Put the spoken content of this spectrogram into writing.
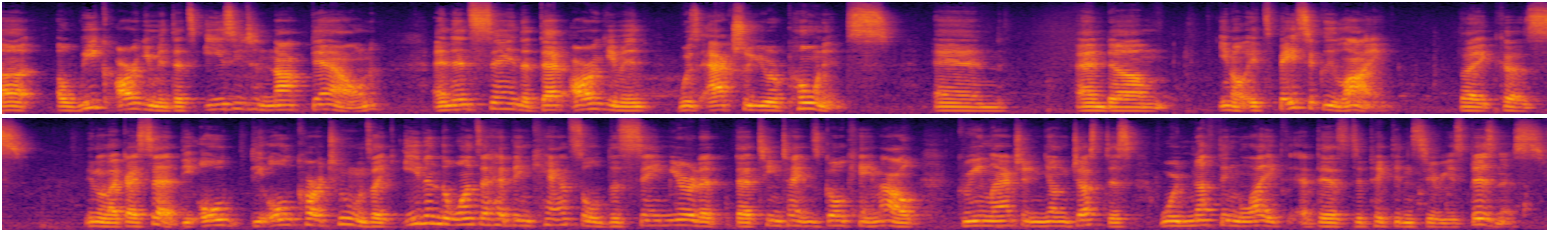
uh, a weak argument that's easy to knock down, and then saying that that argument was actually your opponent's, and and um, you know it's basically lying, like because you know like I said the old the old cartoons like even the ones that had been canceled the same year that that Teen Titans Go came out, Green Lantern and Young Justice were nothing like that's depicted in Serious Business.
